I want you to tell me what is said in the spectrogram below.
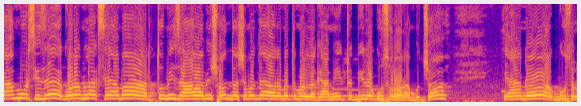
কাম করছি যে, গরম লাগছে আমার। তুমি যাও, আমি সন্ধ্যার সময় আমার তোমার লগে। আমি একটু বিলো গোসল হরাম, বুঝছ? এখন গোসল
